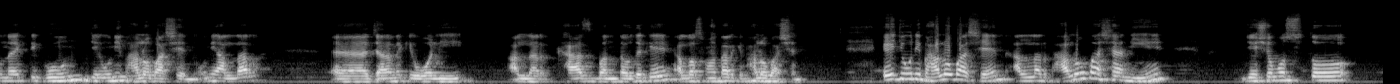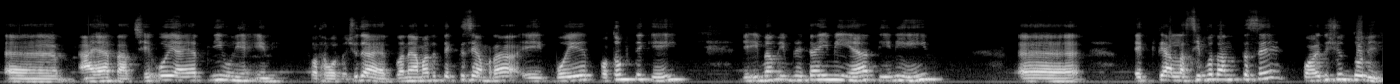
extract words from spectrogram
উনার একটি গুণ যে উনি ভালোবাসেন। উনি আল্লাহর যারা নাকি ওলি, আল্লাহর খাস বান্দা, ওদেরকে আল্লাহ ওয়া ভালোবাসেন। এই যে উনি ভালোবাসেন, আল্লাহর ভালোবাসা নিয়ে যে সমস্ত আয়াত আছে, ওই আয়াত নিয়ে উনি কথা বলবেন। শুধু আয়াত মানে আমাদের দেখতেছি আমরা এই বইয়ের প্রথম থেকেই যে ইমাম ইবনে তাইমিয়া তিনি একটি আল্লাহ সিফত আনতেছে, পরে দলিল।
